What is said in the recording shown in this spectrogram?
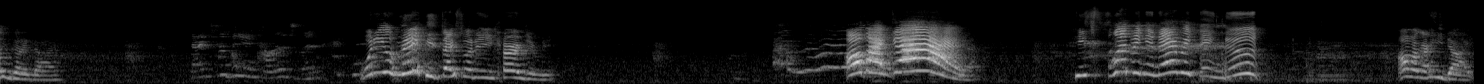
He's gonna die. thanks for the encouragement. What do you mean? Thanks for the encouraging me. Oh my god! He's flipping and everything, dude. Oh my god, he died.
